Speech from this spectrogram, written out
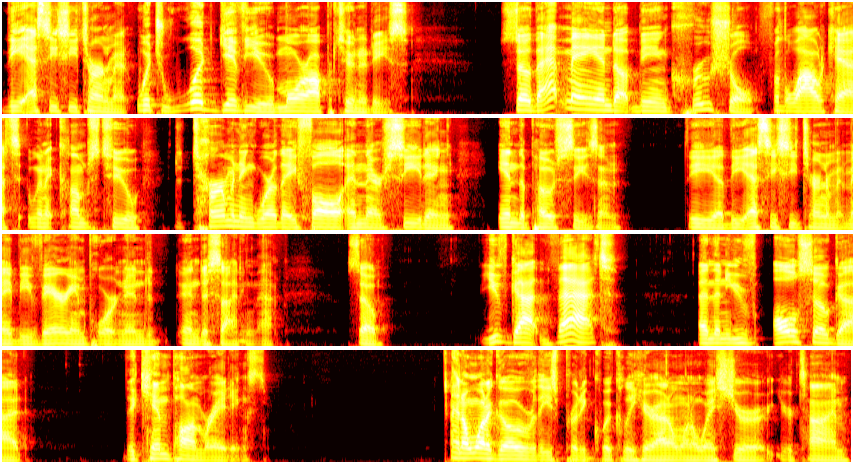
the SEC tournament, which would give you more opportunities. So that may end up being crucial for the Wildcats when it comes to determining where they fall in their seeding in the postseason the uh, the SEC tournament may be very important in in deciding that. So you've got that, and then you've also got the KenPom ratings. And I want to go over these pretty quickly here. I don't want to waste your your time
